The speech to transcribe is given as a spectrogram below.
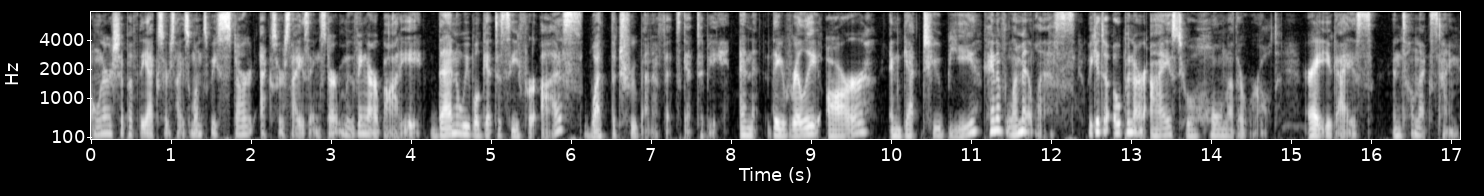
ownership of the exercise, once we start exercising, start moving our body, then we will get to see for us what the true benefits get to be. And they really are and get to be kind of limitless. We get to open our eyes to a whole nother world. All right, you guys, until next time.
